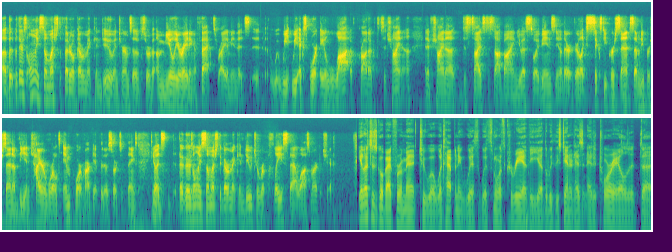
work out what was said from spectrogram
Uh, but but there's only so much the federal government can do in terms of sort of ameliorating effects, right? I mean, it's it, we we export a lot of products to China, and if China decides to stop buying U.S. soybeans, you know they're they're like 60 percent, 70 percent of the entire world's import market for those sorts of things. You know, it's there's only so much the government can do to replace that lost market share. Yeah, let's just go back for a minute to uh, what's happening with, with North Korea. The uh, the Weekly Standard has an editorial that uh,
